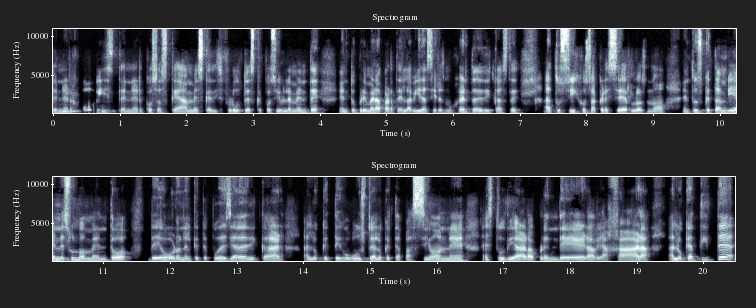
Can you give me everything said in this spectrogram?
tener hobbies, tener cosas que ames, que disfrutes, que posiblemente en tu primera parte de la vida, si eres mujer, te dedicaste a tus hijos, a crecerlos, ¿no? Entonces que también es un momento de oro en el que te puedes ya dedicar a lo que te guste, a lo que te apasione, a estudiar, a aprender, a viajar, a, a lo que a ti te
